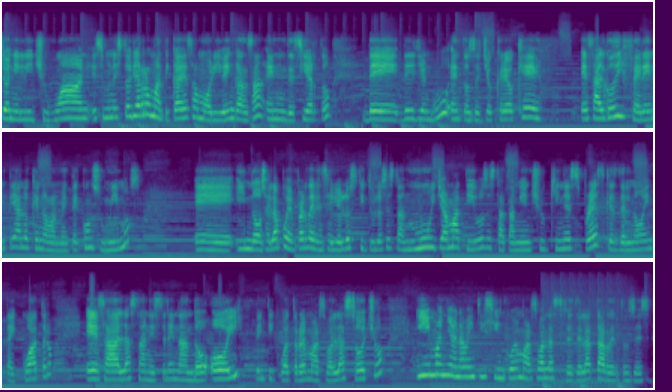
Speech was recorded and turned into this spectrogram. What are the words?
Johnny Lee Chu-wan. Es una historia romántica de desamor y venganza en un desierto de, de Yengu. Entonces yo creo que es algo diferente a lo que normalmente consumimos. Eh, y no se la pueden perder, en serio los títulos están muy llamativos, está también Chukin Express que es del 94, esa la están estrenando hoy 24 de marzo a las 8 y mañana 25 de marzo a las 3 de la tarde, entonces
